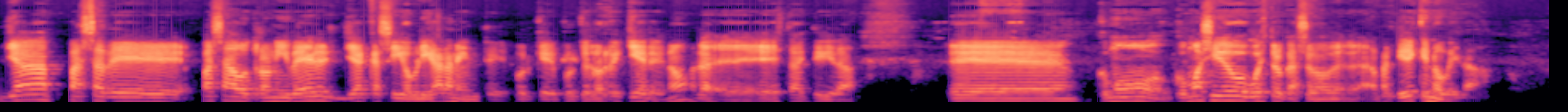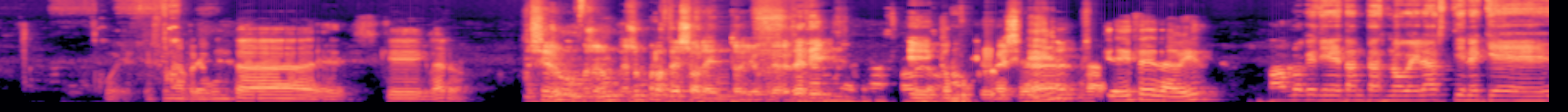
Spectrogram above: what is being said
ya pasa, de, pasa a otro nivel ya casi obligadamente, porque, porque lo requiere ¿no? Eh, esta actividad. Eh, ¿cómo, ha sido vuestro caso? ¿A partir de qué novela? es una pregunta, es que, claro. Es un, es un, proceso lento, yo creo. Es decir, como profesional. ¿Qué dice David? Pablo, que tiene tantas novelas, tiene que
